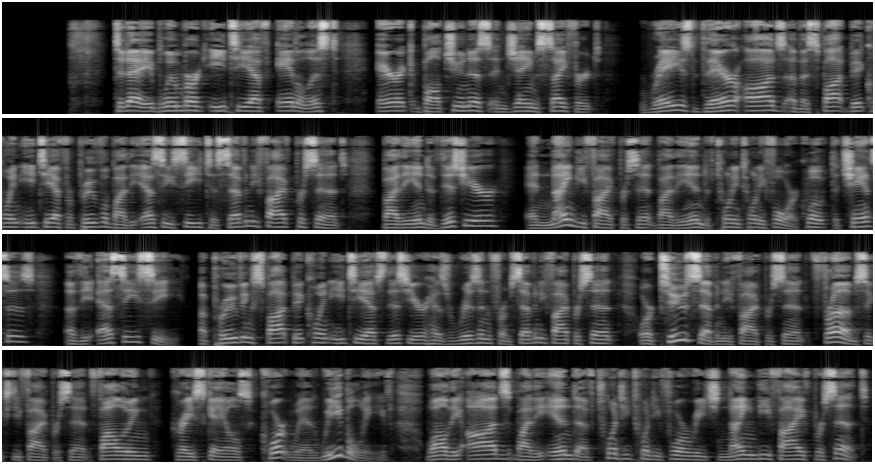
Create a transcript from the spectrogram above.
Today, Bloomberg ETF analyst Eric Balchunas and James Seyffart raised their odds of a spot Bitcoin ETF approval by the SEC to 75% by the end of this year and 95% by the end of 2024. Quote, the chances of the SEC approving spot Bitcoin ETFs this year has risen from 75% or to 75% from 65% following Grayscale's court win, we believe, while the odds by the end of 2024 reach 95%.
